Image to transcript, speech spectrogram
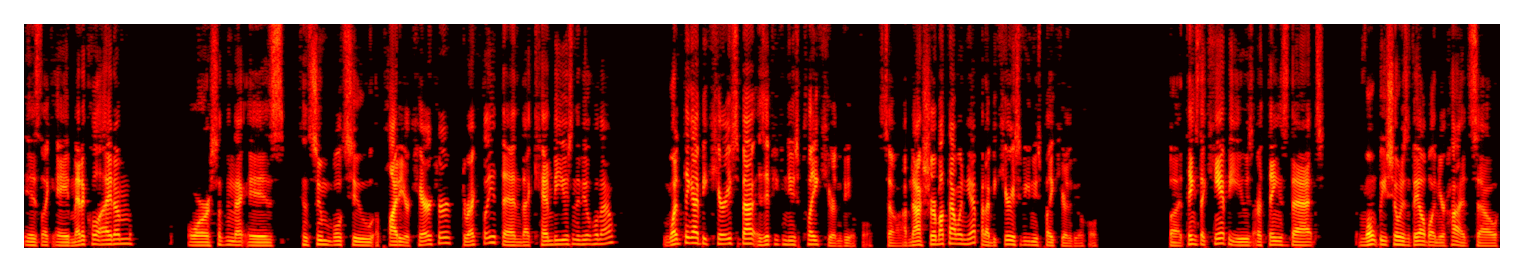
is like a medical item or something that is consumable to apply to your character directly, then that can be used in the vehicle now. One thing I'd be curious about is if you can use plague cure in the vehicle. So I'm not sure about that one yet, but I'd be curious if you can use plague cure in the vehicle. But things that can't be used are things that won't be shown as available in your HUD. So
